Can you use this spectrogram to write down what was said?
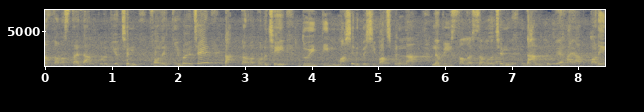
আল্লাহ রাস্তায় দান করে দিয়েছেন। ফলে কি হয়েছে? ডাক্তাররা বলেছে, দুই তিন মাসের বেশি বাঁচবেন না। নবী সাল্লাহ ইসলাম বলেছেন, দান করলে হায়াত পারে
